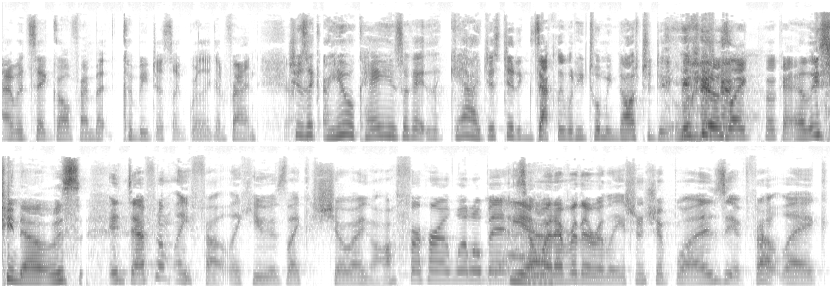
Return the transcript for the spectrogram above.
I would say girlfriend, but could be just like really good friend. She was like, "Are you okay?" He's okay. He's like, "Yeah, I just did exactly what he told me not to do." I was like, "Okay, at least he knows." It definitely felt like he was like showing off for her a little bit. Yeah. So whatever their relationship was, it felt like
